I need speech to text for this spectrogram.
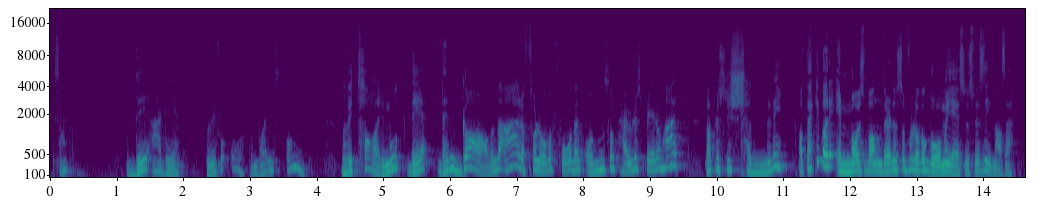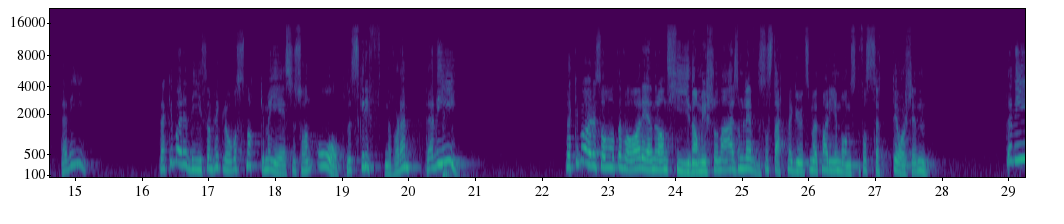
Ikke sant? Og Det er det når vi får åpenbaringsånd. Når vi tar imot det, den gaven det er å få lov å få den ånden som Paulus ber om her, da plutselig skjønner vi at det er ikke bare Emmaus-vandrerne som får lov å gå med Jesus ved siden av seg. Det er vi. Det er ikke bare de som fikk lov å snakke med Jesus, og han åpnet Skriftene for dem. Det er vi. Det er ikke bare sånn at det var en eller annen kinamisjonær som levde så sterkt med Gud, som het Marie Monsen for 70 år siden. Det er vi.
